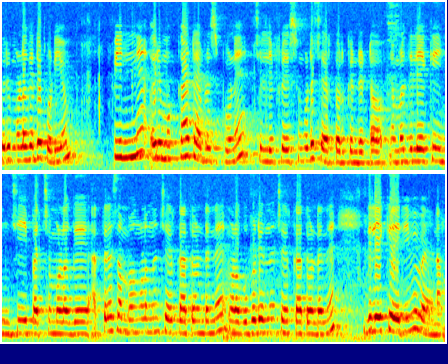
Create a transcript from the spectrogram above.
കുരുമുളകിന്റെ പൊടിയും പിന്നെ ഒരു മുക്കാൽ ടേബിൾ സ്പൂണ് ചില്ലി ഫ്ലേക്സും കൂടി ചേർത്ത് കൊടുക്കുന്നുണ്ട് കേട്ടോ നമ്മളിതിലേക്ക് ഇഞ്ചി പച്ചമുളക് അത്തരം സംഭവങ്ങളൊന്നും ചേർക്കാത്തതുകൊണ്ട് തന്നെ മുളക് പൊടിയൊന്നും ചേർക്കാത്തതുകൊണ്ട് തന്നെ ഇതിലേക്ക് എരിവ് വേണം.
